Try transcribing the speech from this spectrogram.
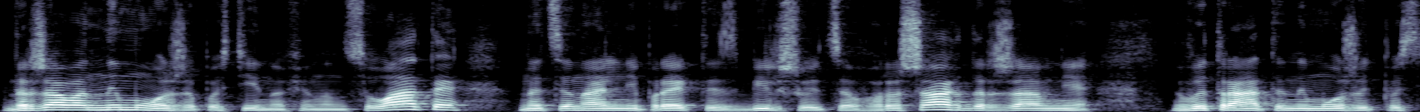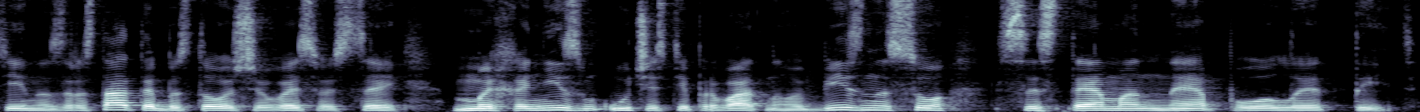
Держава не може постійно фінансувати, національні проекти збільшуються в грошах, державні витрати не можуть постійно зростати без того, що весь ось цей механізм участі приватного бізнесу система не полетить.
